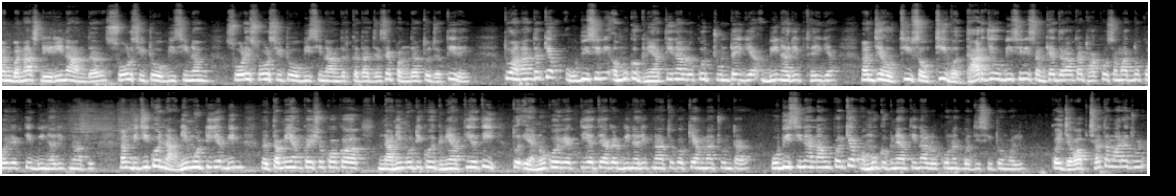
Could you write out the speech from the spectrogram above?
અને બનાસ ડેરીના અંદર સોળ સીટો ઓબીસીના સોળે સોળ સીટો ઓબીસીના અંદર કદાચ જશે, પંદર તો જતી રહી. તો આના અંદર કેમ? ઓબીસીની અમુક જ્ઞાતિના લોકો ચૂંટાઈ ગયા, બિનહરીફ થઈ ગયા. અને જે સૌથી સૌથી વધારે જે ઓબીસીની સંખ્યા ધરાવતા ઠાકોર સમાજનો કોઈ વ્યક્તિ બિનહરીફ ન હતું અને બીજી કોઈ નાની મોટી એ બિન તમે એમ કહી શકો કે નાની મોટી કોઈ જ્ઞાતિ હતી, તો એનો કોઈ વ્યક્તિ તે આગળ બિનહરીફ ના થયો કે કેમ ના ચૂંટાયો? ઓબીસીના નામ ઉપર કેમ અમુક જ્ઞાતિના લોકોને જ બધી સીટો મળી? કોઈ જવાબ છે તમારા જોડે?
